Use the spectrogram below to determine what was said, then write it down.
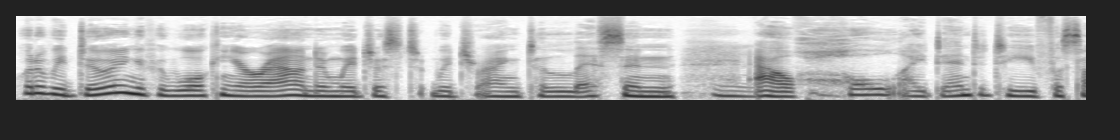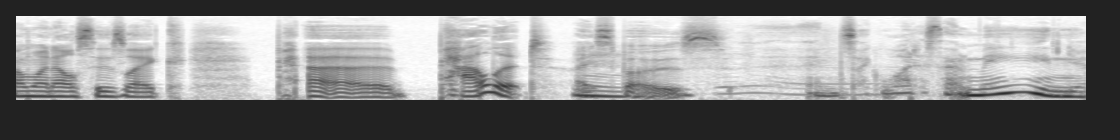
what are we doing if we're walking around and we're just we're trying to lessen our whole identity for someone else's like p- uh, palette I suppose and it's like what does that mean Yeah.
